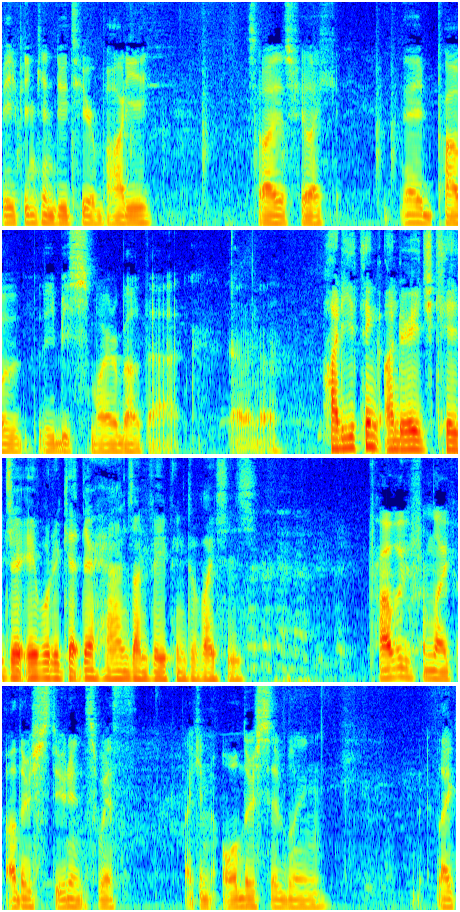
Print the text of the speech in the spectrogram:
vaping can do to your body. So I just feel like they'd probably be smart about that. I don't know. How do you think underage kids are able to get their hands on vaping devices? Probably from like other students with like an older sibling like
